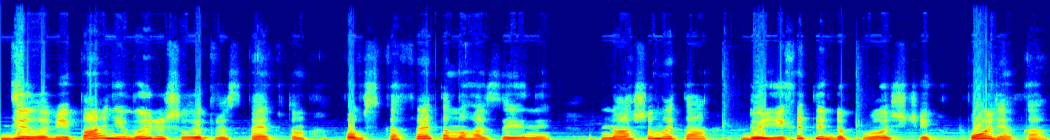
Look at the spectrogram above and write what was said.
Ділові пані вирішили проспектом повз кафе та магазини. Наша мета доїхати до площі Поляка.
